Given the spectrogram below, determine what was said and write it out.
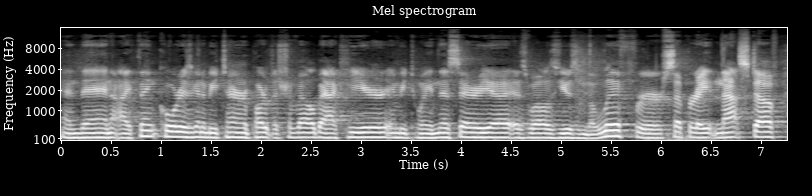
And then I think Corey's gonna be tearing apart the Chevelle back here in between this area, as well as using the lift for separating that stuff.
